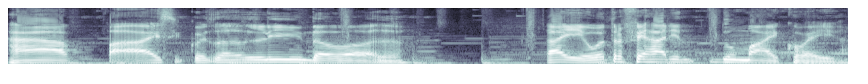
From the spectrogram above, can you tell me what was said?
Rapaz, que coisa linda, mano. Aí, outra Ferrari do Michael aí, ó.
